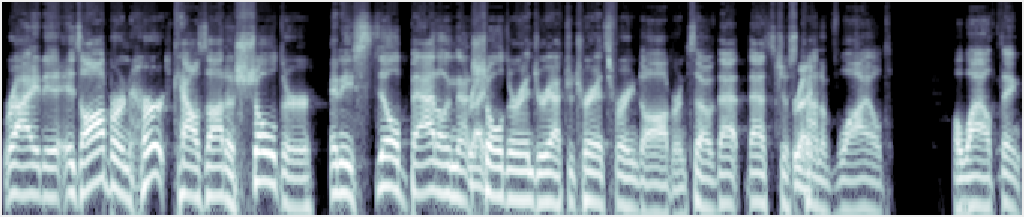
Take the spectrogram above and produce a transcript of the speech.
right, is Auburn hurt Calzada's shoulder, and he's still battling that right. shoulder injury after transferring to Auburn. So that that's just right. kind of wild, a wild thing.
